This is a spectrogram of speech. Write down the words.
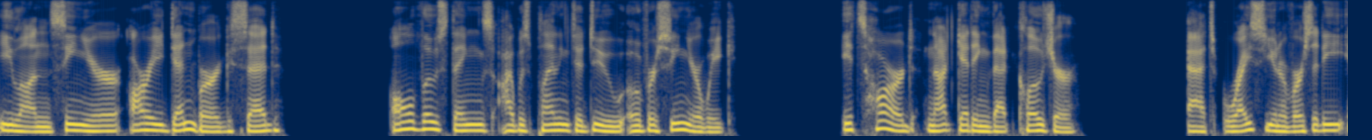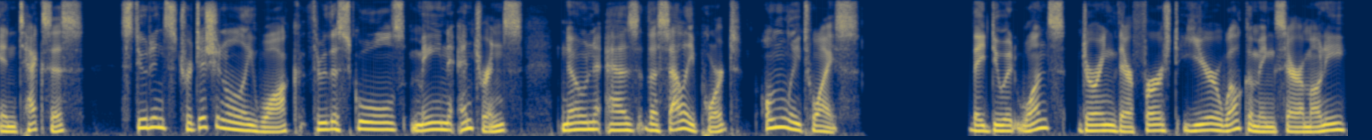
Elon senior Ari Denberg said. All those things I was planning to do over senior week. It's hard not getting that closure. At Rice University in Texas, students traditionally walk through the school's main entrance, known as the Sally Port, only twice. They do it once during their first year welcoming ceremony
